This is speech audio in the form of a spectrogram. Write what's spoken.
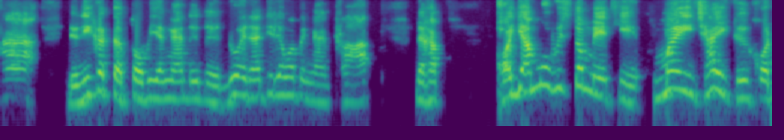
ผ้า เดี๋ยวนี้ก็เติบโตไปยังงานอื่นๆด้วยนะ ที่เรียกว่าเป็นงานคราฟนะครับ ขอย้ำว่า Wisdom m a t i v e ไม่ใช่คือคน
